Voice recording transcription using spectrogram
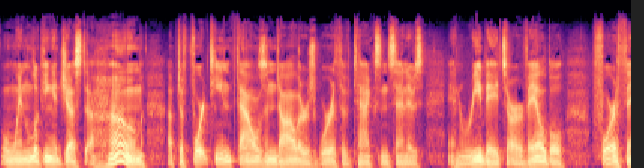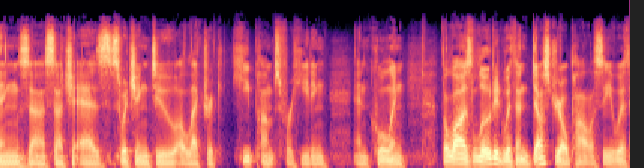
When looking at just a home, up to $14,000 worth of tax incentives and rebates are available for things uh, such as switching to electric heat pumps for heating and cooling. The law is loaded with industrial policy, with,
